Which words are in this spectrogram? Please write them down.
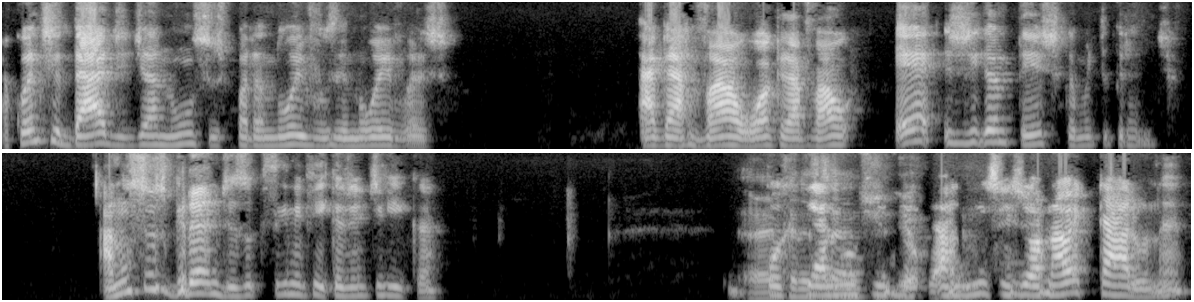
a quantidade de anúncios para noivos e noivas agarval ou agraval é gigantesca, muito grande. Anúncios grandes, o que significa gente rica? É Porque anúncio, anúncio em jornal é caro, né?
